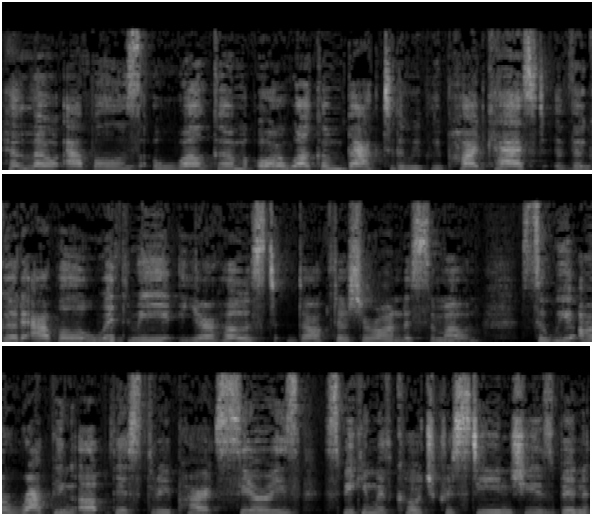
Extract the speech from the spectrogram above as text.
Hello, apples. Welcome or welcome back to the weekly podcast, The Good Apple, with me, your host, Dr. Sherunda Simone. So, we are wrapping up this three part series, speaking with Coach Christine. She's been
